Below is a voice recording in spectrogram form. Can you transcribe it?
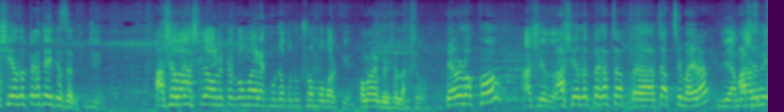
আশি হাজার টাকা চাইতেছেন? জি। আসলে আসলে অনেকটা কমায় রাখব যতটুকু সম্ভব আর কি। কমায় রাখবেন ইনশাল্লাহ। তেরো লক্ষ আশি হাজার। আশি হাজার টাকা চাচ্ছে ভাইরা। জি আমরা আজকে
